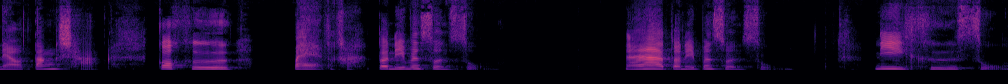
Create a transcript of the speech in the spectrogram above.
แนวตั้งฉาก ก็คือแปดค่ะ ตอนนี้เป็นส่วนสูง อ่าตอนนี้เป็นส่วนสูง นี่คือสูง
